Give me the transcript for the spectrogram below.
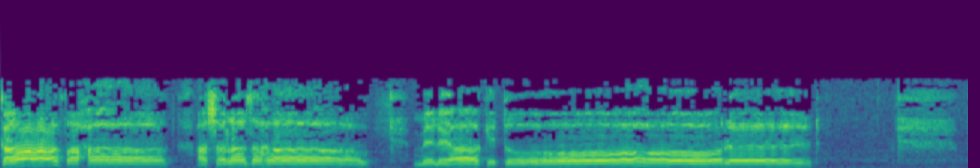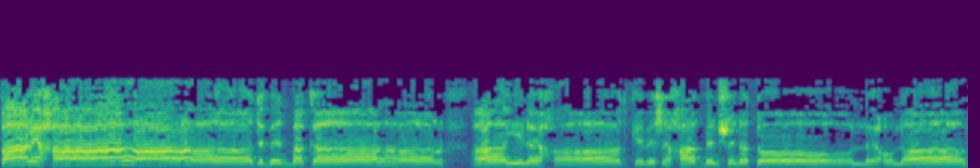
כף אחת עשרה זהב, מלאה כתורת. פר אחד בן בקר, איל אחד, כבש אחד בן שנתו לעולם,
